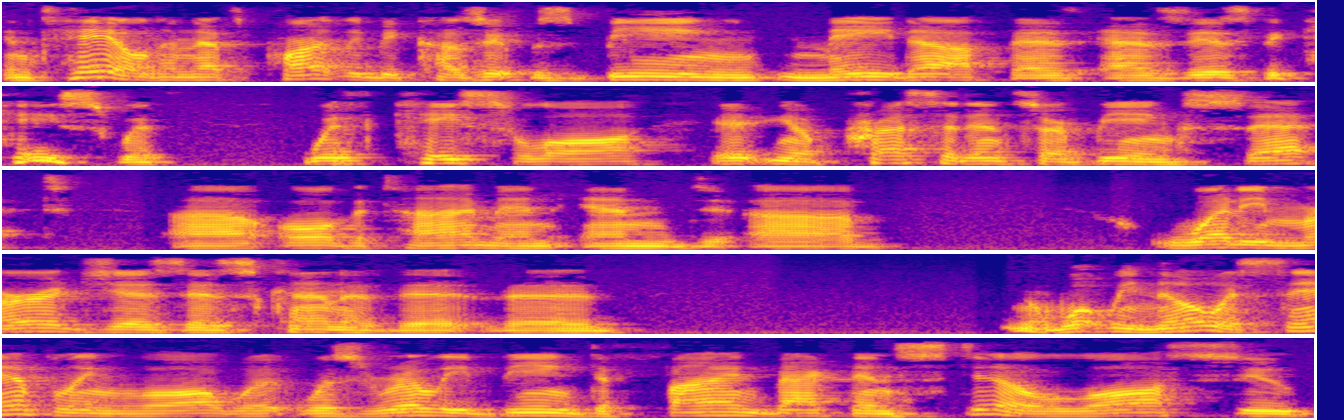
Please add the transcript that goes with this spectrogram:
entailed, and that's partly because it was being made up as as is the case with with case law. It, you know, precedents are being set uh, all the time, and and uh, what emerges is kind of the the what we know as sampling law was really being defined back then, still lawsuit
